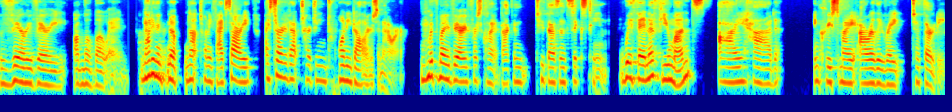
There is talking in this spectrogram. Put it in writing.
Very, very on the low end. Not even, no, not 25. Sorry. I started out charging $20 an hour with my very first client back in 2016. Within a few months, I had increased my hourly rate to 30.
